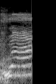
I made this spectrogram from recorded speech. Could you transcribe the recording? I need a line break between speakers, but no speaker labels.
ground.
